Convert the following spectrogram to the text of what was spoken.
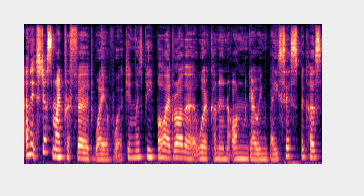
And it's just my preferred way of working with people. I'd rather work on an ongoing basis because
